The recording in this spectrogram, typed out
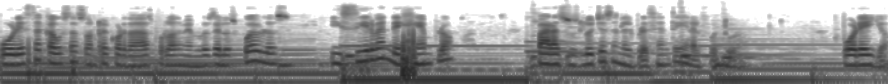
Por esta causa son recordadas por los miembros de los pueblos y sirven de ejemplo para sus luchas en el presente y en el futuro. Por ello,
